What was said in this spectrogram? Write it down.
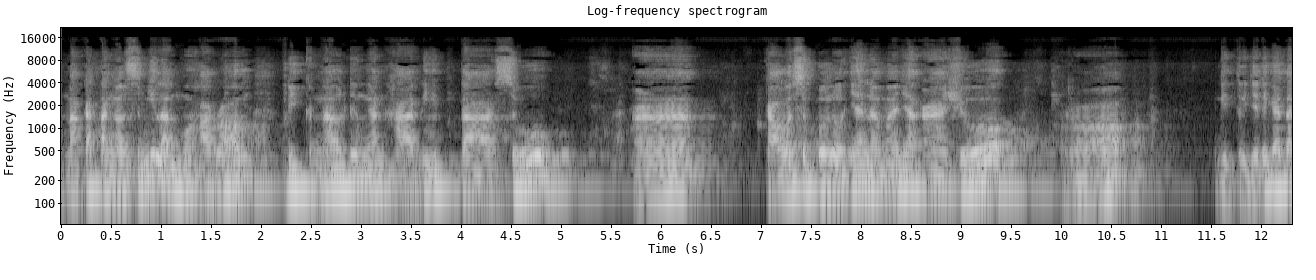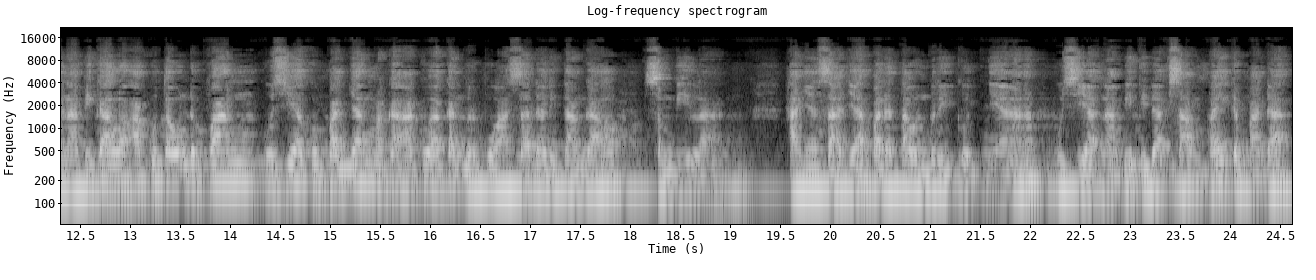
maka tanggal 9 Muharram dikenal dengan hari tasu ah, kalau sepuluhnya namanya asyura gitu jadi kata Nabi kalau aku tahun depan usiaku panjang maka aku akan berpuasa dari tanggal 9 hanya saja pada tahun berikutnya usia Nabi tidak sampai kepada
